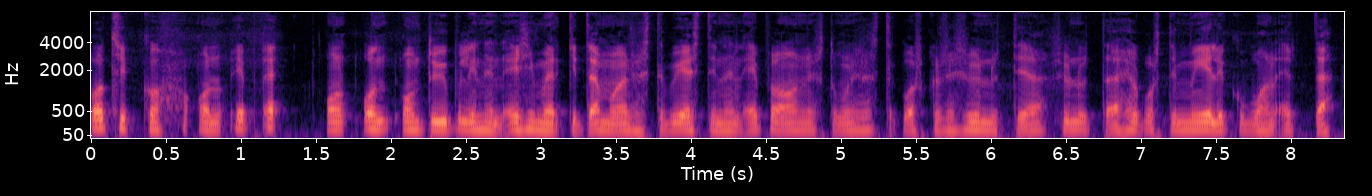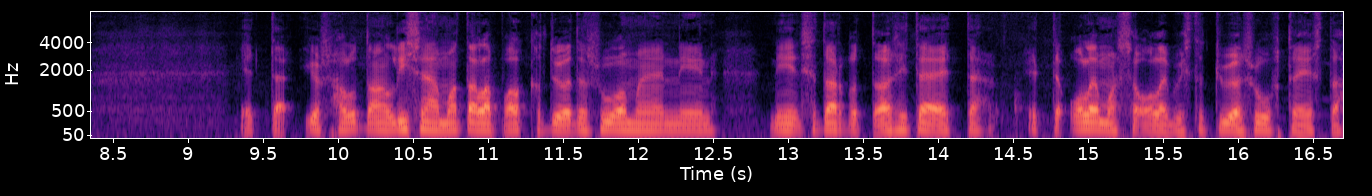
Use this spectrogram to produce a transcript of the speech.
otsikko on, on, on, on tyypillinen esimerkki tämmöisestä viestinnän epäonnistumisesta, koska se synnyttää, synnyttää helposti mielikuvan, että, että jos halutaan lisää matalapalkkatyötä Suomeen, niin, niin se tarkoittaa sitä, että, että olemassa olevista työsuhteista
